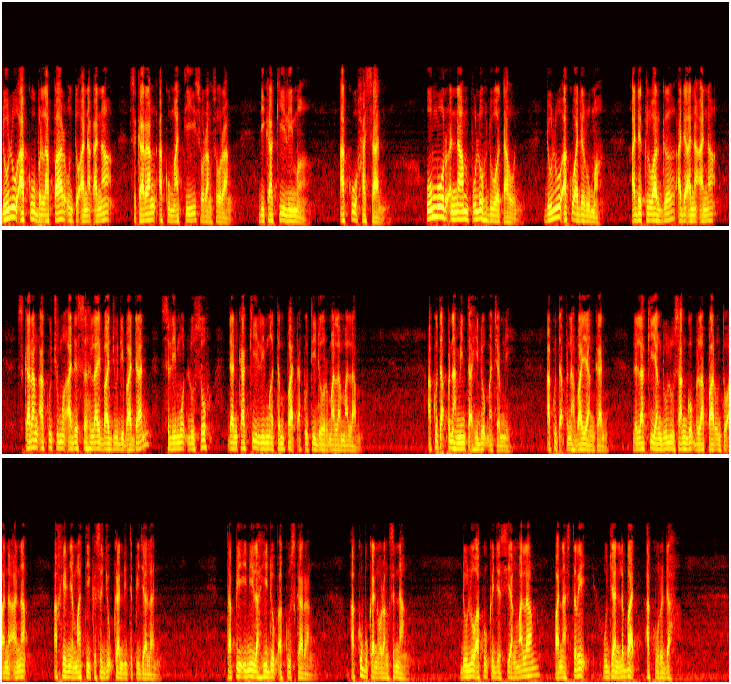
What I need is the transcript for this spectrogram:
Dulu aku berlapar untuk anak-anak, sekarang aku mati seorang-seorang. Di kaki lima. Aku Hasan. Umur 62 tahun. Dulu aku ada rumah. Ada keluarga, ada anak-anak. Sekarang aku cuma ada sehelai baju di badan, selimut lusuh dan kaki lima tempat aku tidur malam-malam. Aku tak pernah minta hidup macam ni. Aku tak pernah bayangkan lelaki yang dulu sanggup berlapar untuk anak-anak akhirnya mati kesejukan di tepi jalan. Tapi inilah hidup aku sekarang. Aku bukan orang senang. Dulu aku kerja siang malam, panas terik, hujan lebat, aku redah.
